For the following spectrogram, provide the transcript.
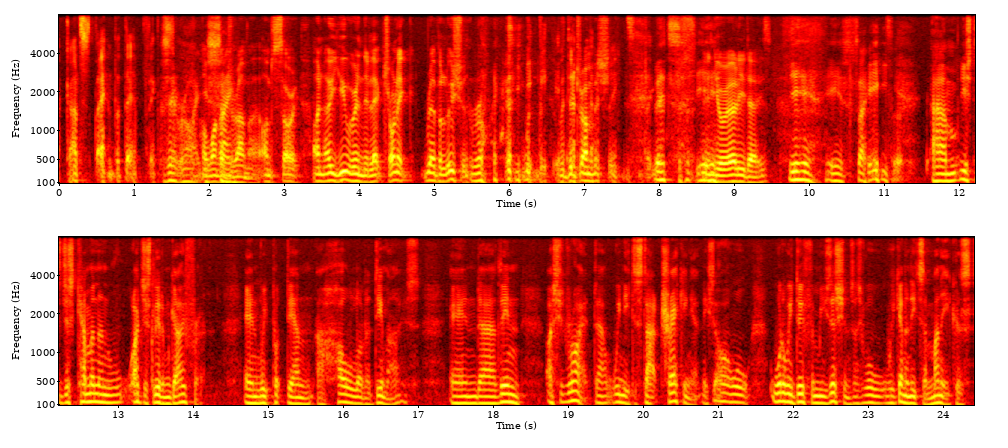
I can't stand the damn thing. Is that right? I You're want saying- a drummer. I'm sorry. I know you were in the electronic revolution Right. with, with the drum machines That's yeah. in your early days. Yeah, yeah. So he um, used to just come in and I just let him go for it. And we put down a whole lot of demos. And uh, then I said, right, uh, we need to start tracking it. And he said, oh, well, what do we do for musicians? I said, well, we're going to need some money because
